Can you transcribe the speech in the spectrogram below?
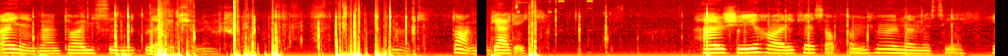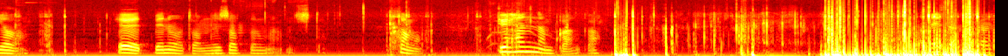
Aynen yani talihsizlikler yaşanıyor. Evet. Gelecek. Her şeyi harika hesaplamış. Ölmemesi. Yalan. Evet benim hatam. Hesaplarım yanlıştı. Tamam. Cehennem kanka. Neyse arkadaşlar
